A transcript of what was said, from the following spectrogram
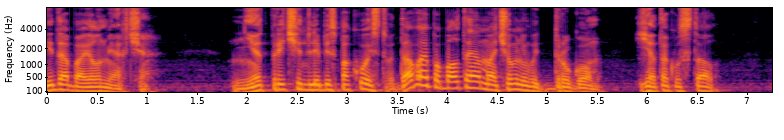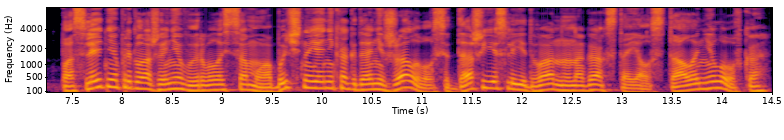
и добавил мягче. Нет причин для беспокойства. Давай поболтаем о чем-нибудь другом. Я так устал. Последнее предложение вырвалось само. Обычно я никогда не жаловался, даже если едва на ногах стоял. Стало неловко.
